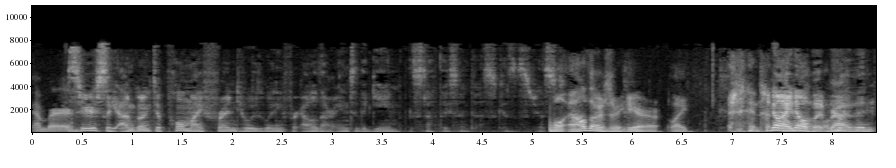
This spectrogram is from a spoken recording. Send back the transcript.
number. Seriously, I'm going to pull my friend who was waiting for Eldar into the game with the stuff they sent us because it's just. well, Eldars are here, like. no, I know, but rather than,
